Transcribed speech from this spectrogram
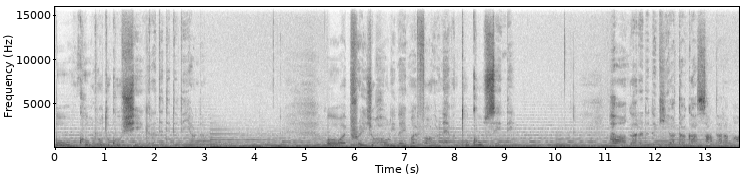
Bon koro do koshingra de de de yanda. Oh, I praise your holy name, my Father in heaven. Toko sende. Hangara de Yataka Sandarama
